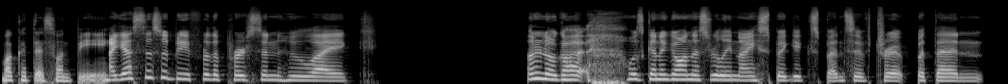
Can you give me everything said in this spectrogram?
What could this one be? I guess this would be for the person who like I don't know, got was gonna go on this really nice, big, expensive trip, but then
